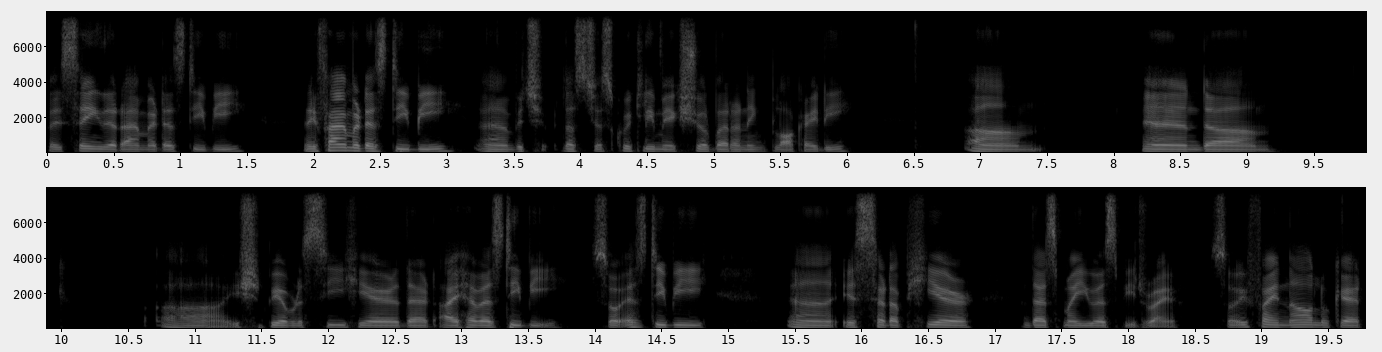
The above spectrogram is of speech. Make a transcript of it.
by saying that I'm at SDB. And if I'm at SDB, uh, which let's just quickly make sure by running block ID. Um, and um, uh, you should be able to see here that I have SDB. So SDB uh, is set up here. That's my USB drive. So if I now look at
